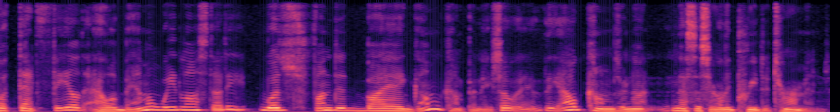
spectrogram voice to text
But that failed Alabama weight loss study was funded by a gum company, so the outcomes are not necessarily predetermined.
